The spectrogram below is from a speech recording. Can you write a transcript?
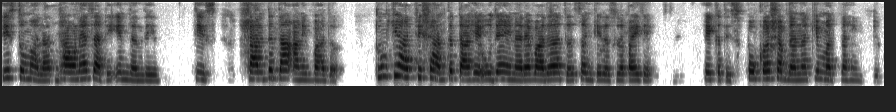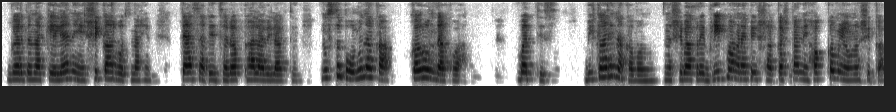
तीच तुम्हाला धावण्यासाठी इंधन देईल. तीस शांतता आणि वादळ तुमची आजची शांतता हे उद्या येणाऱ्या वादळाचं संकेत असलं पाहिजे. एकतीस पोकळ शब्दांना किंमत नाही. गर्दना केल्याने शिकार होत नाही. त्यासाठी झडप घालावी लागते. नुसतं बोलू नका. करून दाखवा. बत्तीस भिकारी नका बनू. नशिबाकडे भीक मागण्यापेक्षा कष्टाने हक्क मिळवणं शिका.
